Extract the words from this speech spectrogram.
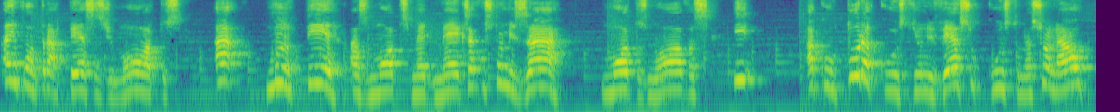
a encontrar peças de motos, a manter as motos Mad Max, a customizar motos novas e a cultura custo e o universo custo nacional,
